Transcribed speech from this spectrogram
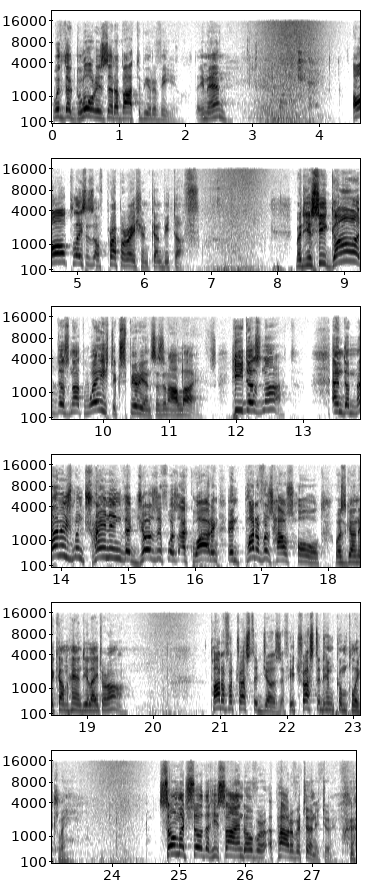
with the glories that are about to be revealed. Amen? All places of preparation can be tough. But you see, God does not waste experiences in our lives. He does not. And the management training that Joseph was acquiring in Potiphar's household was going to come handy later on. Potiphar trusted Joseph, he trusted him completely. So much so that he signed over a power of attorney to him.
